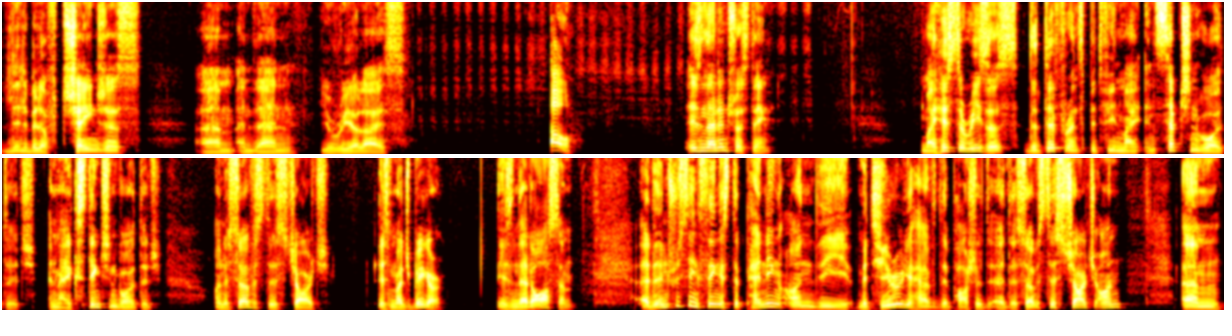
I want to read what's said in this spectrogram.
little bit of changes. Um, and then you realize, oh, isn't that interesting? My hysteresis, the difference between my inception voltage and my extinction voltage on a surface discharge is much bigger. Isn't that awesome? Uh, the interesting thing is depending on the material you have the partial uh, the surface discharge on, um,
